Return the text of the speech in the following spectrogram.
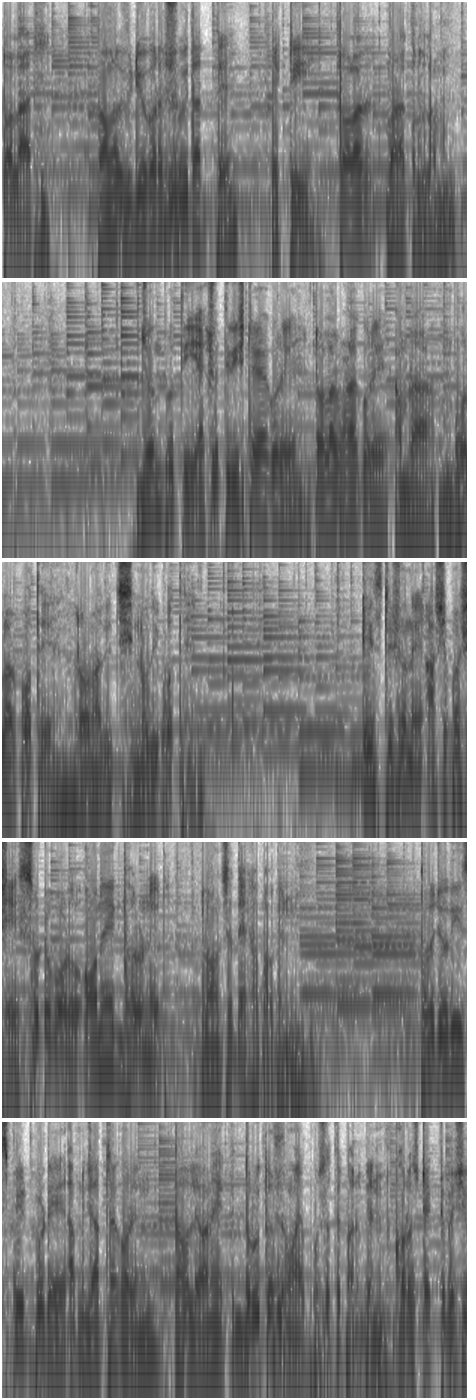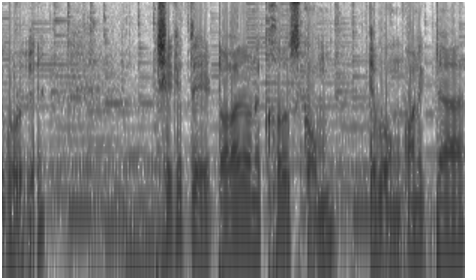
ট্রলার। তো আমরা ভিডিও করার সুবিধার্থে একটি ট্রলার ভাড়া করলাম। জন প্রতি একশো টাকা করে ট্রলার ভাড়া করে আমরা ভোলার পথে রওনা দিচ্ছি নদী পথে। এই স্টেশনে আশেপাশে ছোট বড় অনেক ধরনের লঞ্চে দেখা পাবেন। তবে যদি স্পিড বোর্ডে আপনি যাত্রা করেন, তাহলে অনেক দ্রুত সময়ে পৌঁছাতে পারবেন। খরচটা একটু বেশি পড়বে। সেক্ষেত্রে ট্রলারে অনেক খরচ কম এবং অনেকটা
